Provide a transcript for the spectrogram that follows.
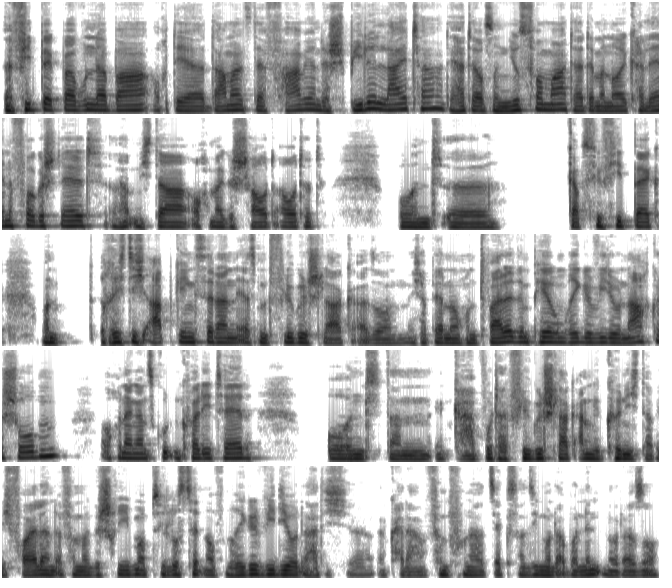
Äh, Feedback war wunderbar. Auch der damals der Fabian, der Spieleleiter, der hatte auch so ein Newsformat, der hat immer neue Kalender vorgestellt, hat mich da auch mal geschaut, outet und äh, gab es viel Feedback und richtig ab ging es ja dann erst mit Flügelschlag. Also ich habe ja noch ein Twilight Imperium Regelvideo nachgeschoben, auch in einer ganz guten Qualität. Und dann gab, wurde halt Flügelschlag angekündigt, da habe ich Feuerland einfach mal geschrieben, ob sie Lust hätten auf ein Regelvideo. Da hatte ich, äh, keine Ahnung, 500, 600, 700 Abonnenten oder so.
